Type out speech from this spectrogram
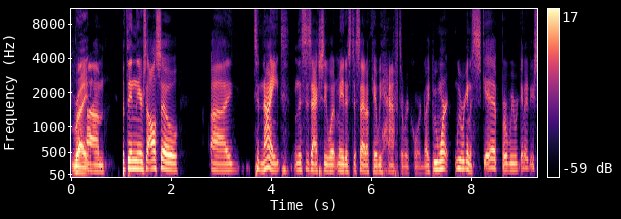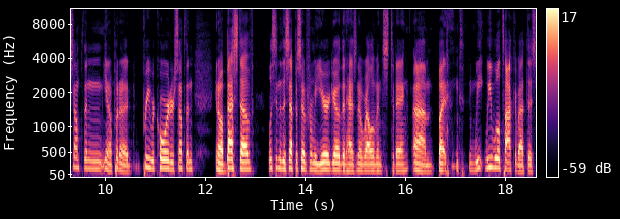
Right. Um, but then there's also uh tonight, and this is actually what made us decide, okay, we have to record. Like we weren't we were gonna skip or we were gonna do something, you know, put a pre-record or something, you know, a best of. Listen to this episode from a year ago that has no relevance today. Um, but we we will talk about this.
